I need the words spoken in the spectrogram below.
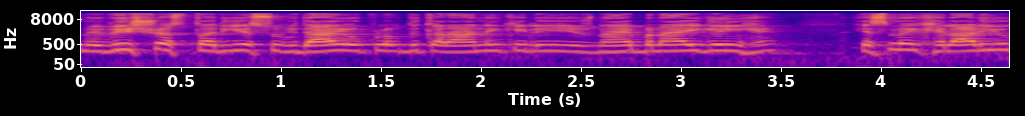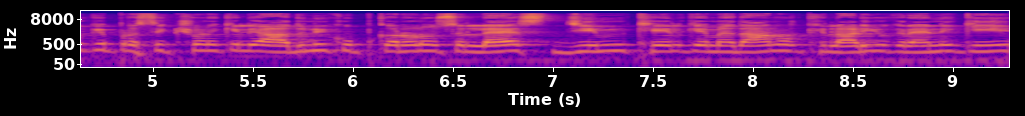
में विश्व स्तरीय सुविधाएँ उपलब्ध कराने के लिए योजनाएँ बनाई गई हैं। इसमें खिलाड़ियों के प्रशिक्षण के लिए आधुनिक उपकरणों से लैस जिम, खेल के मैदान और खिलाड़ियों के रहने की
